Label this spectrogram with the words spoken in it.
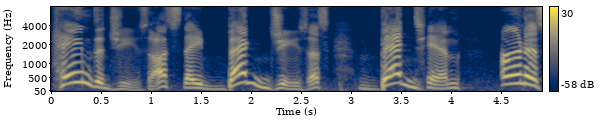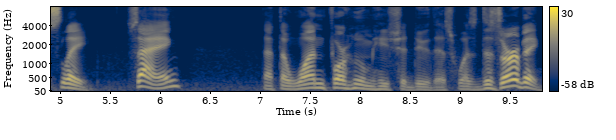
came to Jesus, they begged Jesus, begged him earnestly, saying that the one for whom he should do this was deserving.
